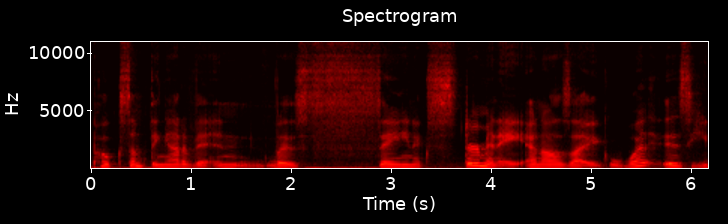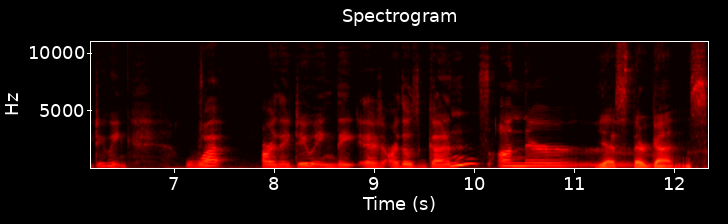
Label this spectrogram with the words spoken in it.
poked something out of it and was saying exterminate. And I was like, what is he doing? What are they doing? They are those guns on their? Yes, they're guns.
